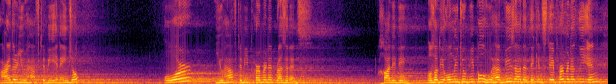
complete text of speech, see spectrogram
Either you have to be an angel, or you have to be permanent residents. Khalidin. Those are the only two people who have visa that they can stay permanently in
